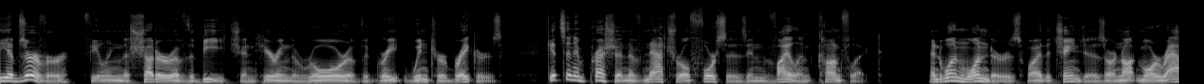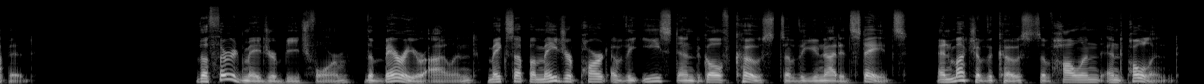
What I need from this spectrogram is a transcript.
The observer, feeling the shudder of the beach and hearing the roar of the great winter breakers, gets an impression of natural forces in violent conflict, and one wonders why the changes are not more rapid. The third major beach form, the barrier island, makes up a major part of the east and Gulf coasts of the United States and much of the coasts of Holland and Poland.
